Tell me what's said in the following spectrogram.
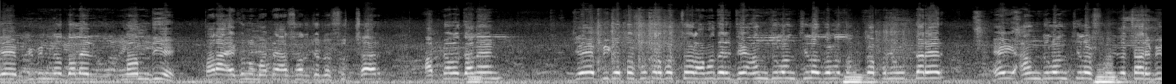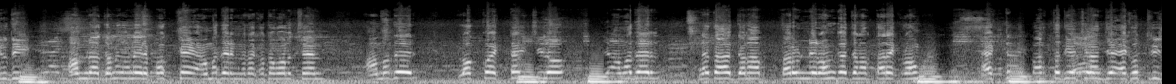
যে বিভিন্ন দলের নাম দিয়ে তারা এখনও মাঠে আসার জন্য সুচ্ছার। আপনারা জানেন যে বিগত সতেরো বছর আমাদের যে আন্দোলন ছিল গণতন্ত্র পুনরুদ্ধারের এই আন্দোলন ছিল স্বৈরাচার বিরোধী। আমরা জনগণের পক্ষে আমাদের নেতা কথা বলেছেন। আমাদের লক্ষ্য একটাই ছিল যে আমাদের নেতা জনাব তারুণ্যের অহংকার জনাব তারেক রহমান একটাই বার্তা দিয়েছিলেন যে একত্রিশ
